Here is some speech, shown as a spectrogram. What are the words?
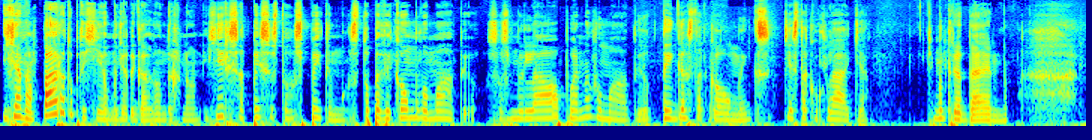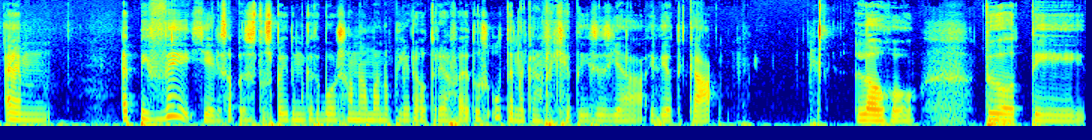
για να πάρω το πτυχίο μου για την καλών τεχνών, γύρισα πίσω στο σπίτι μου, στο παιδικό μου δωμάτιο. Σας μιλάω από ένα δωμάτιο, τίγκα στα κόμιξ και στα κουκλάκια. Και είμαι 31. επειδή γύρισα πίσω στο σπίτι μου και δεν μπορούσα να είμαι αναπληρώτρια φέτος, ούτε να κάνω αιτήσει για ιδιωτικά, λόγω του ότι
